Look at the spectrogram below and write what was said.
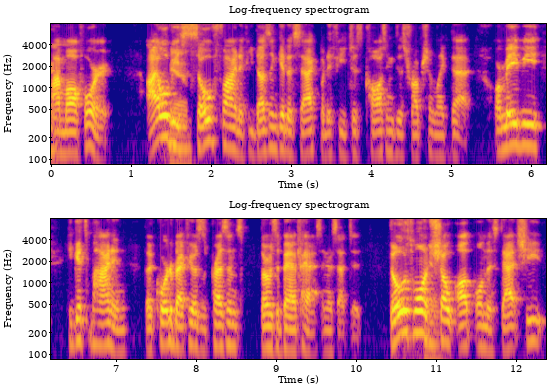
I'm all for it. I will be so fine if he doesn't get a sack, but if he's just causing disruption like that, or maybe he gets behind and the quarterback feels his presence, throws a bad pass, intercepted. Those won't show up on the stat sheet,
